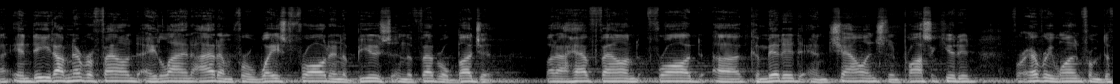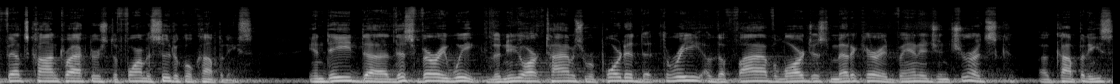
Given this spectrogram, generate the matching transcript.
Uh, indeed, I've never found a line item for waste, fraud, and abuse in the federal budget, but I have found fraud uh, committed and challenged and prosecuted for everyone from defense contractors to pharmaceutical companies. Indeed, uh, this very week, the New York Times reported that three of the five largest Medicare Advantage insurance uh, companies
